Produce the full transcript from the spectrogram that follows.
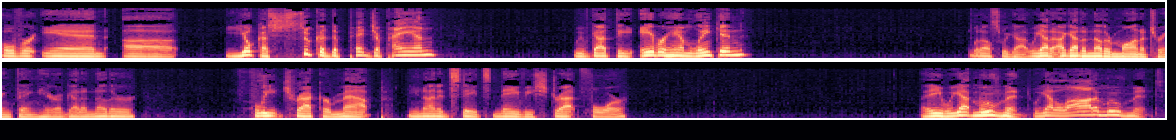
over in uh, Yokosuka, Japan. We've got the Abraham Lincoln. What else we got? We got I got another monitoring thing here. I've got another fleet tracker map, United States Navy Stratfor. Hey, we got movement. We got a lot of movement.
